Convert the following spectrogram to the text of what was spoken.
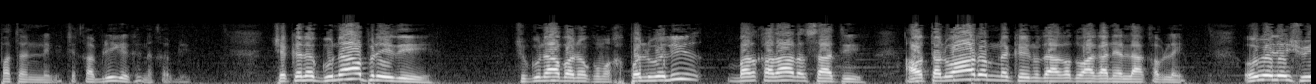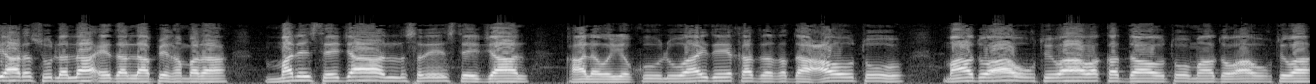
پته نه لګي چې قبليږي کنه قبلي چې کله ګناه پرې دي چې ګناه باندې کوم خپل ولی برقرار ساتي او تلوارم نه کینو داغه دعاګانې الله قبلې او ویلې شو یا رسول الله اې د الله پیغمبره مل استجال سره استجال قال ويقول وايد قد دعوت ما دعا اوتوا وقد دعوت ما دعا اوتوا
